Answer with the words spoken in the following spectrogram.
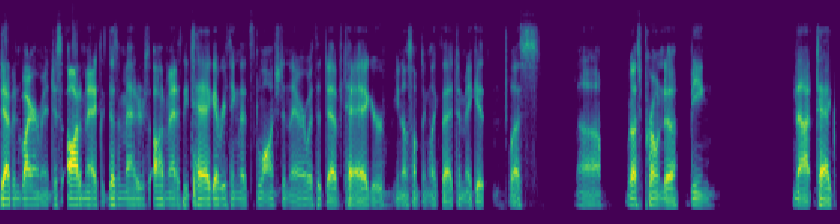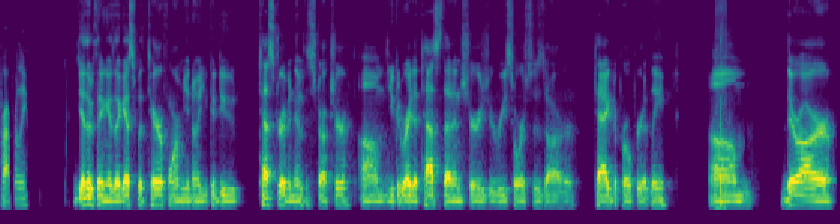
dev environment, just automatically doesn't matter, just automatically tag everything that's launched in there with a dev tag or you know something like that to make it less uh, less prone to being not tagged properly. The other thing is, I guess with Terraform, you know, you could do test-driven infrastructure. Um, you could write a test that ensures your resources are tagged appropriately. Um, there are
